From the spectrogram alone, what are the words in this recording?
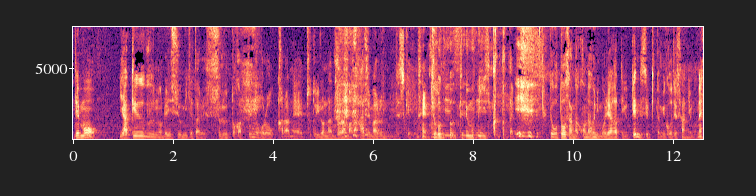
でも野球部の練習を見てたりするとかっていうところからね、ちょっといろんなドラマが始まるんですけどね。どうでもいいことだけ。どでお父さんがこんなふうに盛り上がって言ってんですよきっとみこじさんにもね。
